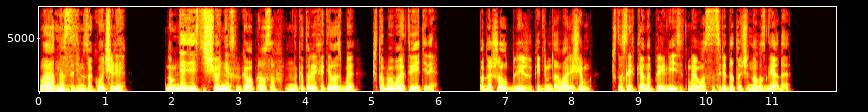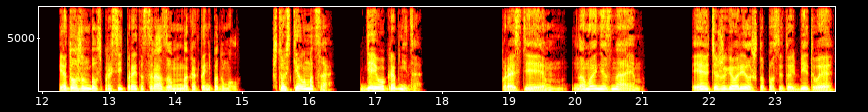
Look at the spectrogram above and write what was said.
«Ладно, с этим закончили. Но у меня есть еще несколько вопросов, на которые хотелось бы, чтобы вы ответили подошел ближе к этим товарищам, что слегка напряглись от моего сосредоточенного взгляда. Я должен был спросить про это сразу, но как-то не подумал. Что с телом отца? Где его гробница? «Прости, но мы не знаем. Я ведь уже говорил, что после той битвы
